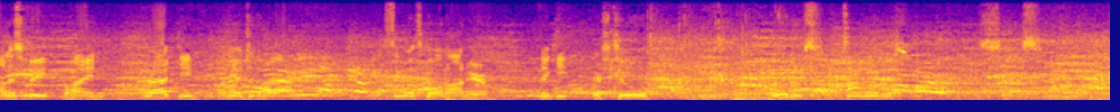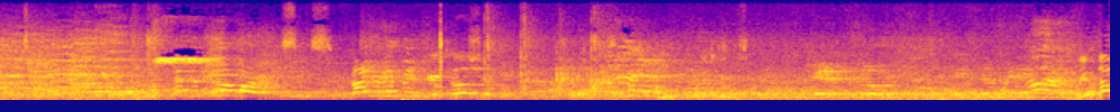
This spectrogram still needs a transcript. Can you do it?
On his feet behind Radke on the edge of the mat. Can't see what's going on here. I think he, there's two looters. Two looters. Six. Six. Shit. We are.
